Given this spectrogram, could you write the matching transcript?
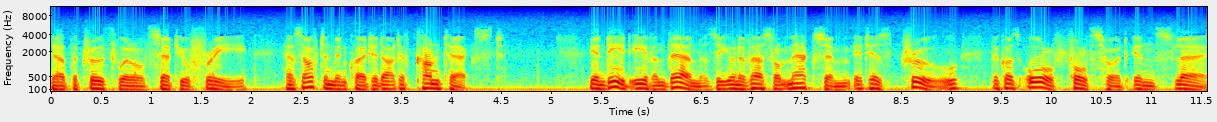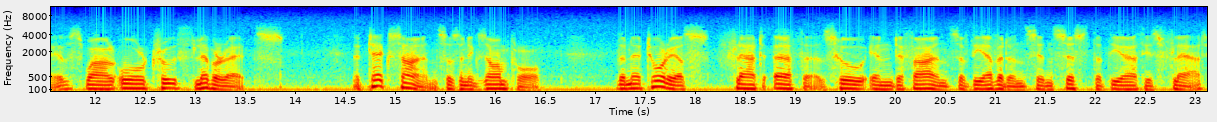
that the truth will set you free has often been quoted out of context. Indeed, even then, as a universal maxim, it is true because all falsehood enslaves while all truth liberates. Take science as an example. The notorious flat earthers who, in defiance of the evidence, insist that the earth is flat,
